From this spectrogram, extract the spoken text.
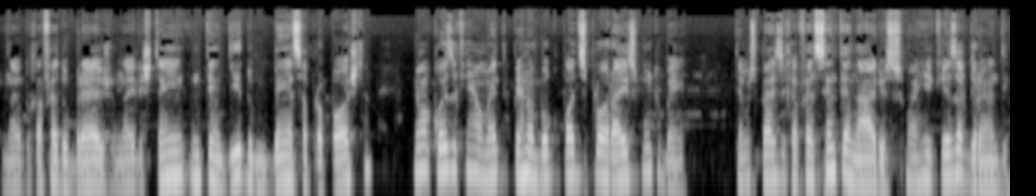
né, do Café do Brejo, né, eles têm entendido bem essa proposta. É uma coisa que realmente Pernambuco pode explorar isso muito bem. Temos pés de café centenários, uma riqueza grande.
